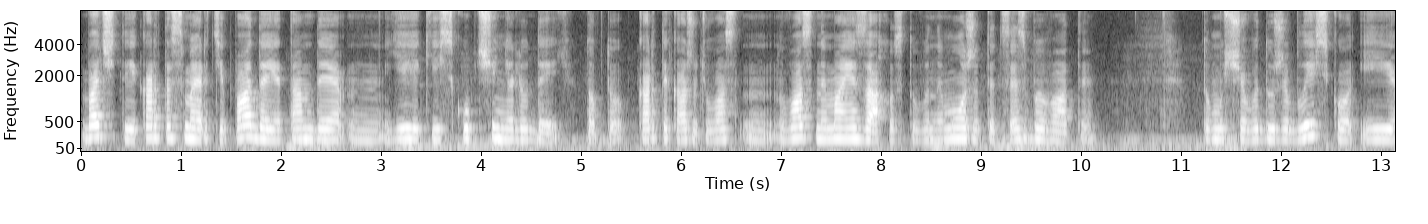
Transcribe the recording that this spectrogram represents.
Бачите, і карта смерті падає там, де є якісь скупчення людей. Тобто карти кажуть, у вас, у вас немає захисту, ви не можете це збивати тому що ви дуже близько і,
